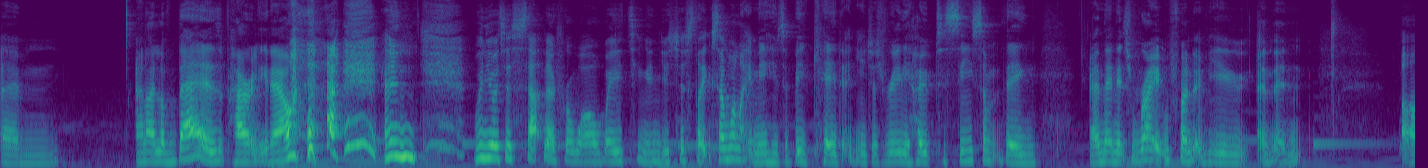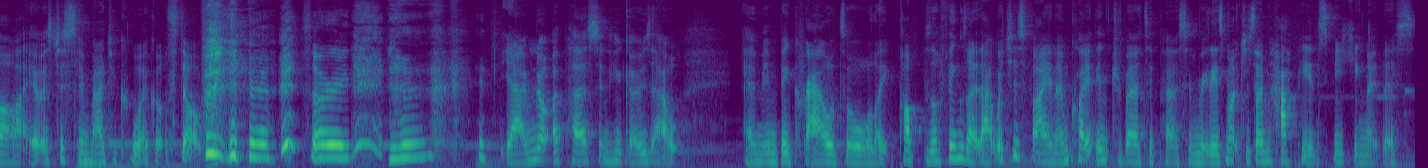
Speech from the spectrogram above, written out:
um, and I love bears apparently now. and when you're just sat there for a while waiting, and you're just like someone like me who's a big kid, and you just really hope to see something, and then it's right in front of you, and then ah, oh, it was just so magical. I got to stop. Sorry. yeah, I'm not a person who goes out um, in big crowds or like pubs or things like that, which is fine. I'm quite an introverted person, really. As much as I'm happy and speaking like this,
